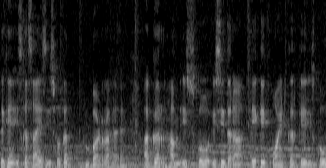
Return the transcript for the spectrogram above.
देखें इसका साइज़ इस वक्त बढ़ रहा है अगर हम इसको इसी तरह एक एक पॉइंट करके इसको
